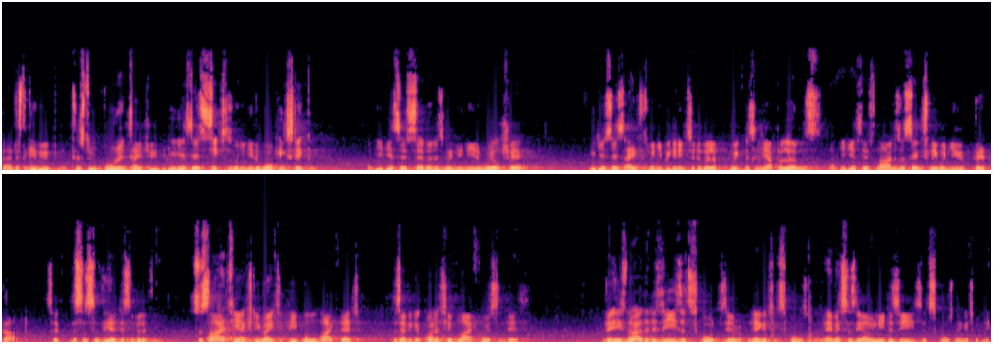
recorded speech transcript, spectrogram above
uh, just to give you, just to orientate you, EDSS 6 is when you need a walking stick, and EDSS 7 is when you need a wheelchair, EDSS 8 is when you're beginning to develop weakness in the upper limbs, and EDSS 9 is essentially when you're bedbound. So this is severe disability. Society actually rated people like that as having a quality of life worse than death. There is no other disease that scored zero, negative scores. MS is the only disease that scores negatively.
